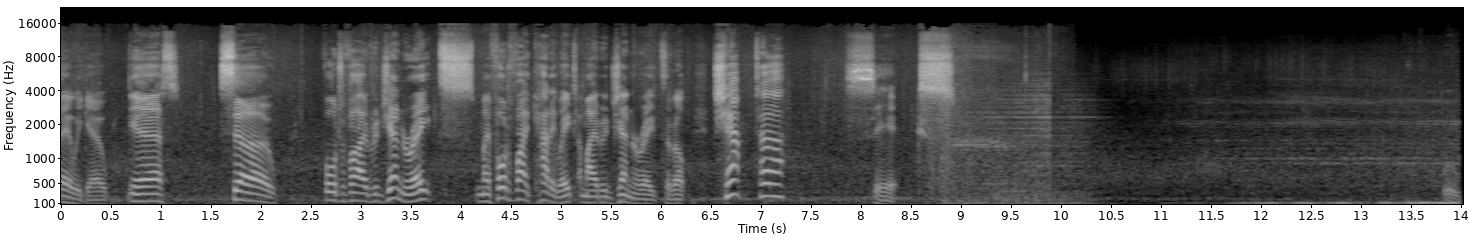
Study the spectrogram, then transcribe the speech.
there we go. Yes. So, Fortified regenerates. My fortified carry weight and my regenerates are up. Chapter 6. Ooh.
